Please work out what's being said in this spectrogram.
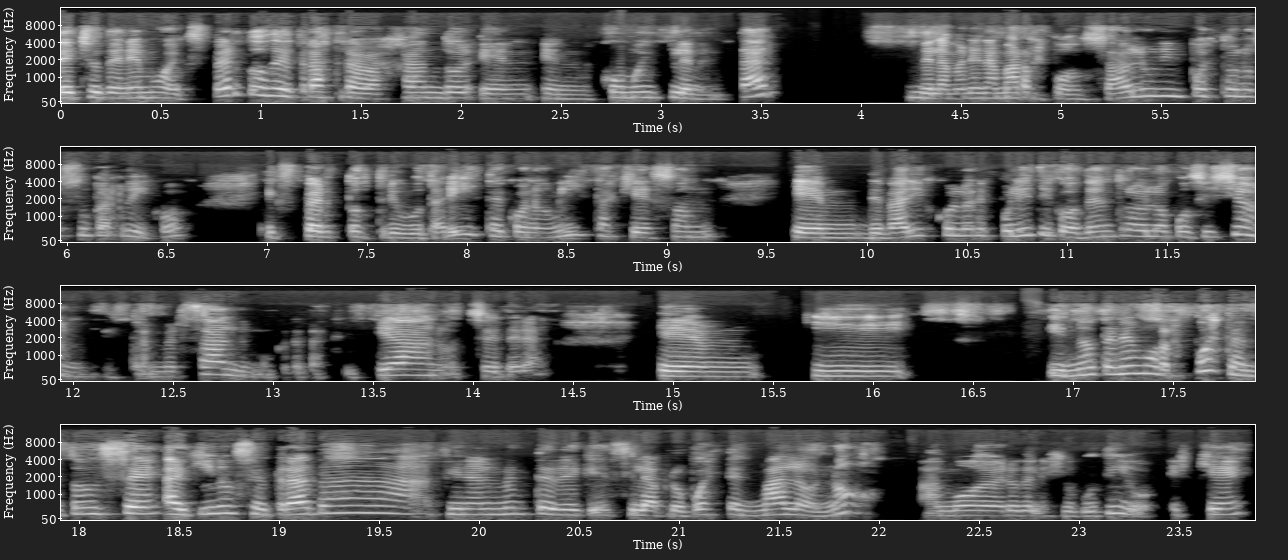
De hecho, tenemos expertos detrás trabajando en, cómo implementar de la manera más responsable un impuesto a los súper ricos, expertos tributaristas, economistas que son em, de varios colores políticos dentro de la oposición, transversal, demócratas cristianos, etc y, no tenemos respuesta. Entonces, aquí no se trata finalmente de que si la propuesta es mala o no, a modo de ver del Ejecutivo, es que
